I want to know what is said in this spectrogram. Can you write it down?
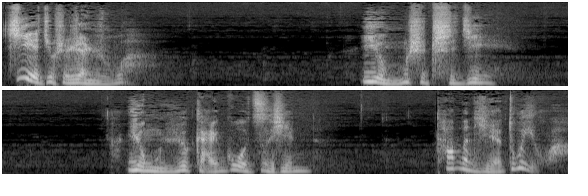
戒就是忍辱啊，勇是持戒，勇于改过自新。他们也对话。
